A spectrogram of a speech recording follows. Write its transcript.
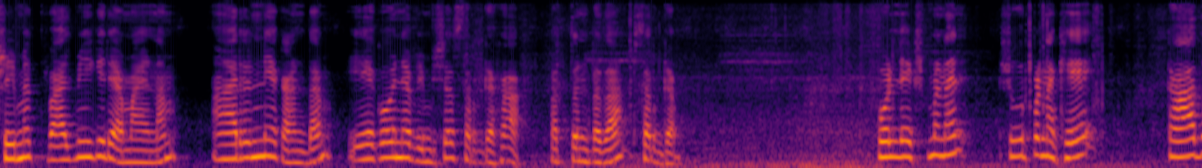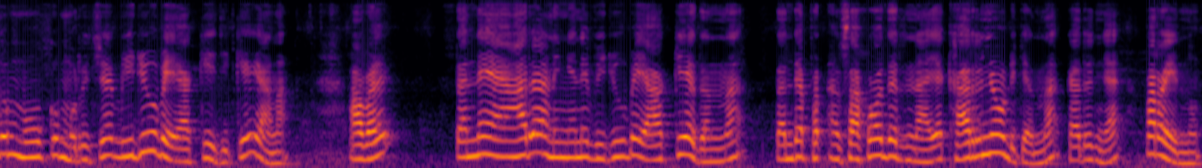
ശ്രീമദ് വാൽമീകി രാമായണം ആരണ്യകാന്ഡം ഏകോനവിംശ സർഗ പത്തൊൻപതാം സർഗം. ഇപ്പോൾ ലക്ഷ്മണൻ ശൂർപ്പണഖയെ കാതും മൂക്കും മുറിച്ച് വിരൂപയാക്കിയിരിക്കുകയാണ്. അവൾ തന്നെ ആരാണിങ്ങനെ വിരൂപയാക്കിയതെന്ന് തന്റെ സഹോദരനായ ഖരനോട് ചെന്ന് കരഞ്ഞ് പറയുന്നു.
